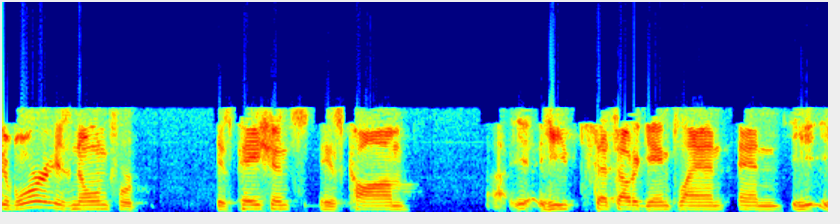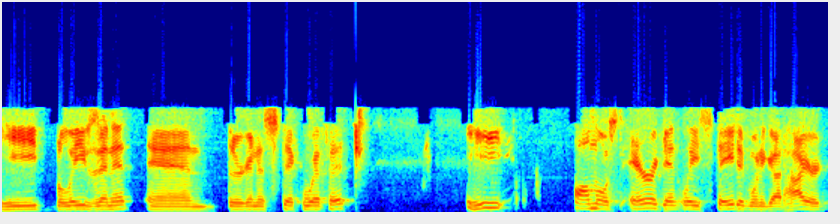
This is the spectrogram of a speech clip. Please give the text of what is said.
DeBoer is known for his patience, his calm. Uh, he sets out a game plan and he he believes in it, and they're going to stick with it. He almost arrogantly stated when he got hired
